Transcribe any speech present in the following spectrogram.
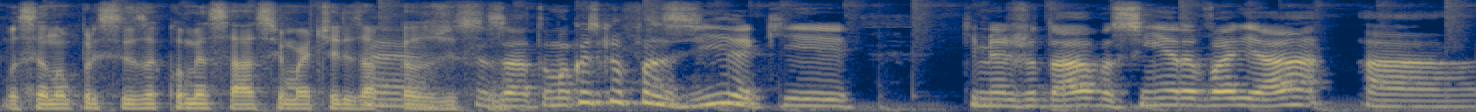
você não precisa começar a se martirizar é, por causa disso. Exato. Uma coisa que eu fazia que, que me ajudava, assim, era variar a...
